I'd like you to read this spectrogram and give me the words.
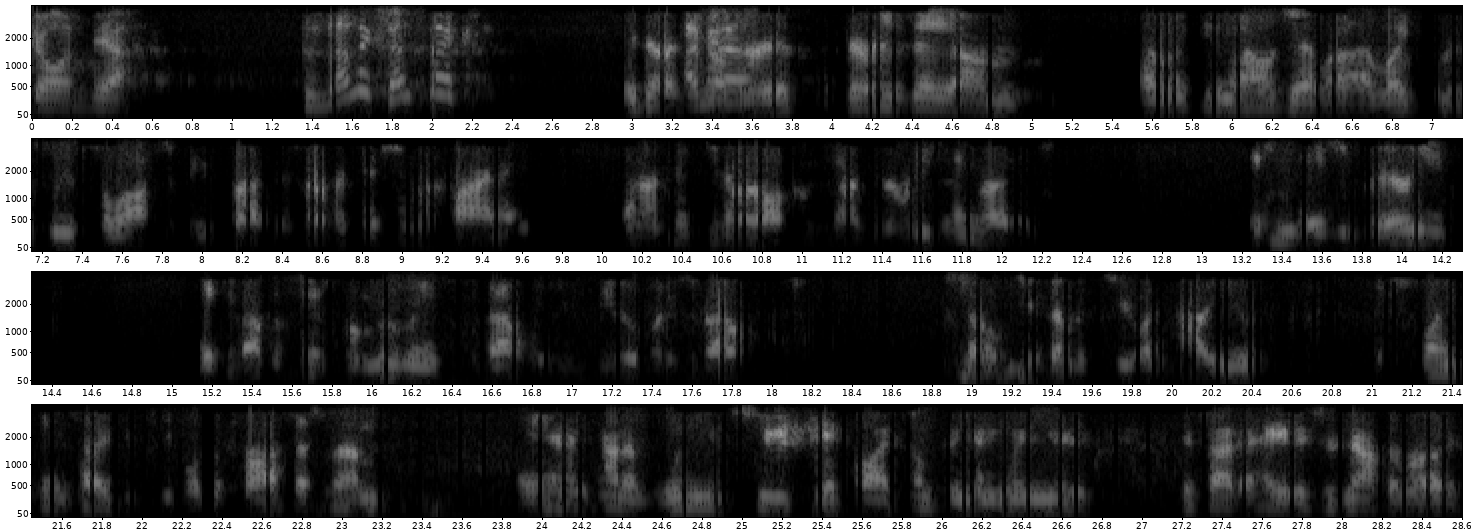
going yeah. Does that make sense, Nick? It does. I mean, no, there is there is a um I like the analogy I like Bruce Lee's philosophy, practice, repetition, refining. And I think, you know, it all comes down to the reasoning, right? It's it's, it's very it's about the physical movement, it's about what you do, but it's about so you of it too and how you explain things, how you get people to process them and kind of when you choose to apply something and when you decide that hey, this is not the road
